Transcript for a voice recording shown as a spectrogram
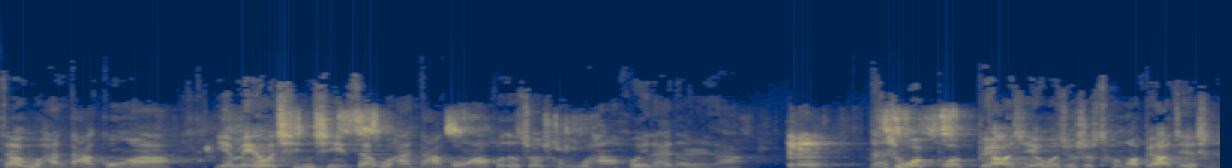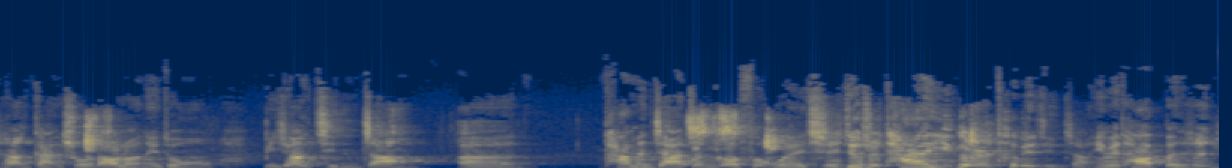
在武汉打工啊，也没有亲戚在武汉打工啊，或者说从武汉回来的人啊。但是我我表姐，我就是从我表姐身上感受到了那种比较紧张，呃，他们家整个氛围其实就是她一个人特别紧张，因为她本身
